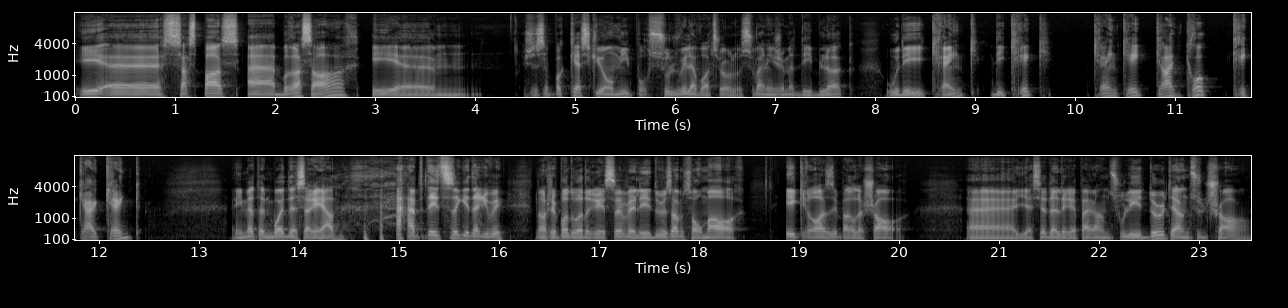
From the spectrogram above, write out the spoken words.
Et euh, ça se passe à Brossard. Et euh, je ne sais pas qu'est-ce qu'ils ont mis pour soulever la voiture. Souvent, les gens mettent des blocs ou des crinques, des crics. Crinques, cric, crank, croc, cric, crank ils mettent une boîte de céréales. Peut-être ça qui est arrivé. Non, j'ai pas le droit de dire ça, mais les deux hommes sont morts, écrasés par le char. Euh, il essaie de le réparer en dessous. Les deux étaient en dessous du char.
